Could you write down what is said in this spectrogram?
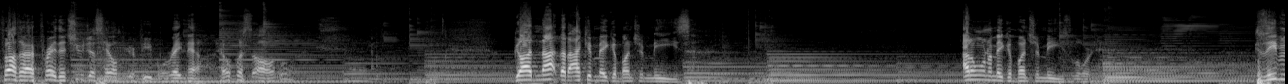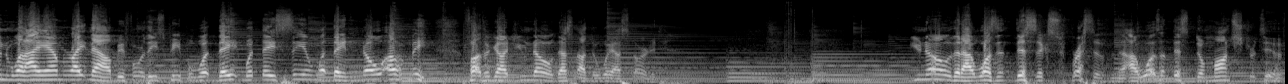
Father, I pray that you just help your people right now. Help us all, God, not that I can make a bunch of me's. I don't want to make a bunch of me's, Lord. Because even what I am right now before these people, what they what they see and what they know of me, Father God, you know that's not the way I started. You know that I wasn't this expressive, I wasn't this demonstrative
